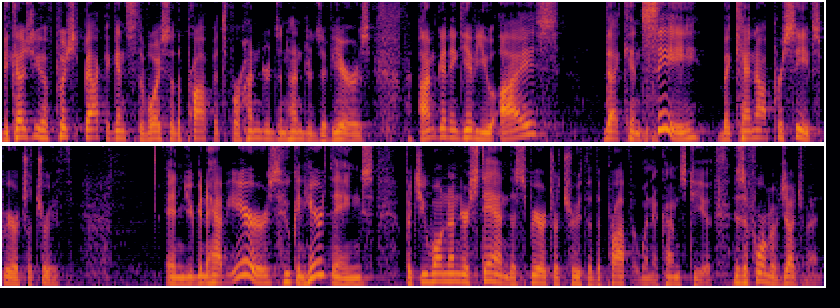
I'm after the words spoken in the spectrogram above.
Because you have pushed back against the voice of the prophets for hundreds and hundreds of years, I'm going to give you eyes that can see but cannot perceive spiritual truth. And you're going to have ears who can hear things, but you won't understand the spiritual truth of the prophet when it comes to you. This is a form of judgment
